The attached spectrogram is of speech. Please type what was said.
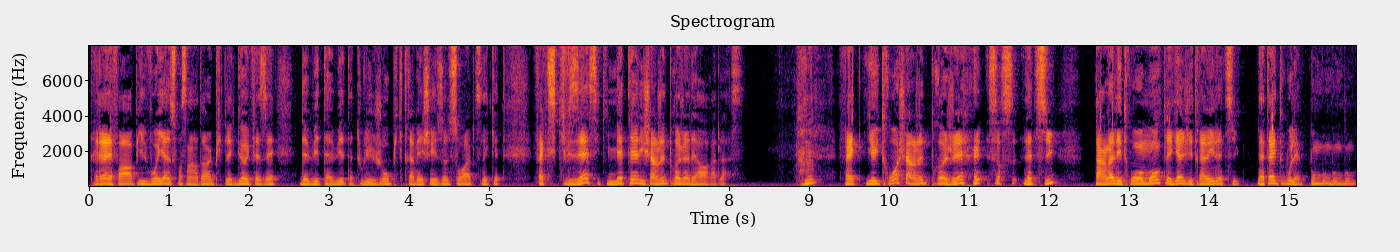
très fort, puis il le voyait à 60 heures, puis que le gars, il faisait de 8 à 8 à tous les jours, puis qu'il travaillait chez eux le soir, puis le quittes. Fait que ce qu'il faisait, c'est qu'il mettait les chargés de projet dehors à la place. fait qu'il y a eu trois chargés de projet là-dessus, pendant les trois mois que lesquels j'ai travaillé là-dessus. La tête roulait, boum, boum, boum, boum.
